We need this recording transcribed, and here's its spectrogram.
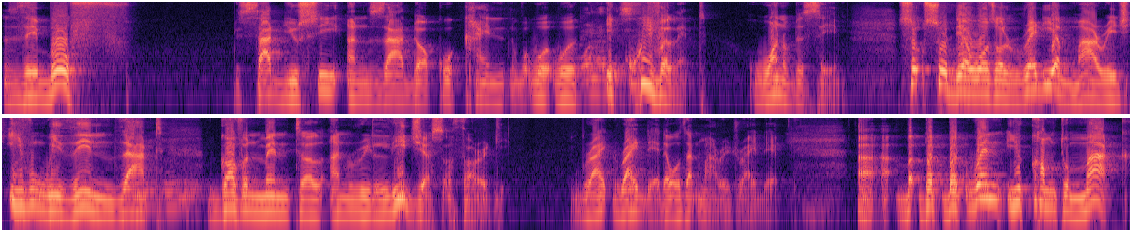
they both Sadducee and Zadok were kind were, were One of the same. equivalent, one of the same. So, so there was already a marriage even within that governmental and religious authority, right? Right there, there was that marriage right there. Uh, Uh, but, but, but when you come to Mark,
